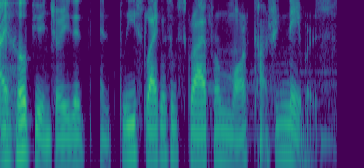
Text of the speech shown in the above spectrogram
I hope you enjoyed it and please like and subscribe for more country neighbors.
